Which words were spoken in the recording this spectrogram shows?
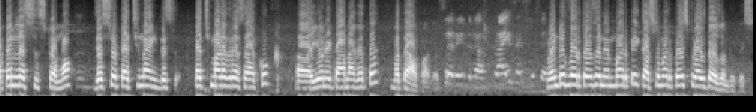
ಬಟನ್ಲೆಸ್ ಸಿಸ್ಟಮ್ ಜಸ್ಟ್ ಟಚ್ನ ಡಿಸ್ ಟಚ್ ಮಾಡಿದ್ರೆ ಸಾಕು ಯೂನಿಟ್ ಆನ್ ಆಗುತ್ತೆ ಮತ್ತೆ ಆಫ್ ಆಗುತ್ತೆ. Twenty four thousand M R P customer price twelve thousand rupees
